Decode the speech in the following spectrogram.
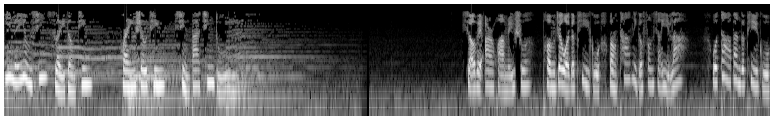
因为用心，所以动听。欢迎收听信八轻读。小伟二话没说，捧着我的屁股往他那个方向一拉，我大半个屁股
